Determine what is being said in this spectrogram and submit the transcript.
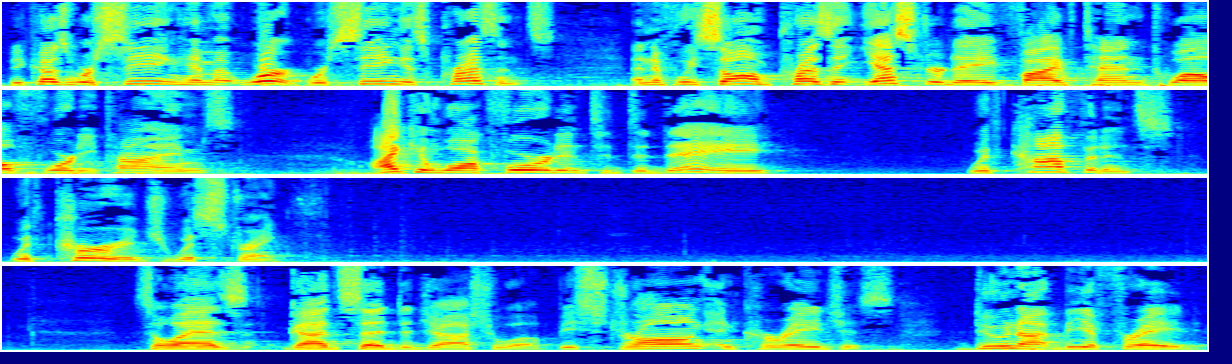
because we're seeing Him at work, we're seeing His presence. And if we saw Him present yesterday 5, 10, 12, 40 times, I can walk forward into today with confidence, with courage, with strength. So, as God said to Joshua, be strong and courageous. Do not be afraid.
